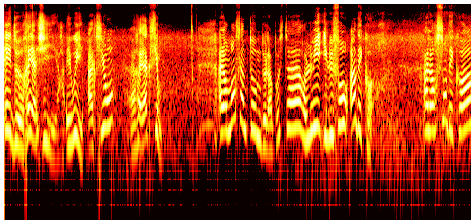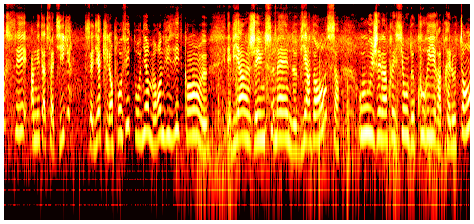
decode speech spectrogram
et de réagir. Et oui, action, réaction. Alors mon symptôme de l'imposteur, lui, il lui faut un décor. Alors son décor, c'est un état de fatigue, c'est-à-dire qu'il en profite pour venir me rendre visite quand euh, eh j'ai une semaine bien dense, où j'ai l'impression de courir après le temps,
